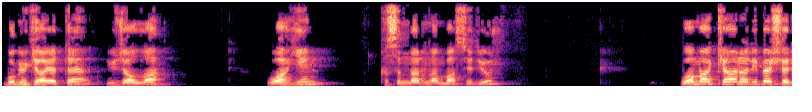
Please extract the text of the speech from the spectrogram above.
Bugünkü ayette Yüce Allah vahyin kısımlarından bahsediyor. وَمَا كَانَ لِبَشَرٍ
